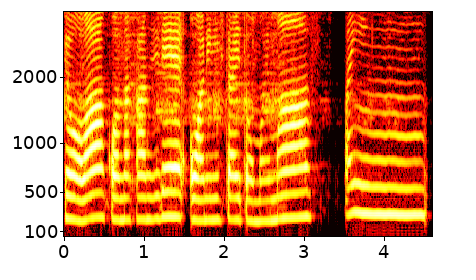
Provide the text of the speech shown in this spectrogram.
今日はこんな感じで終わりにしたいと思います。バイン。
